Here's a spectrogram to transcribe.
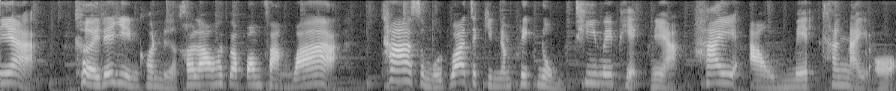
เนี่ยเคยได้ยินคนเหนือเขาเล่าให้ป้าป้อมฟังว่า ถ้าสมมติว่าจะกินน้ำพริกหนุ่มที่ไม่เผ็ดเนี่ยให้เอาเม็ดข้างในออก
